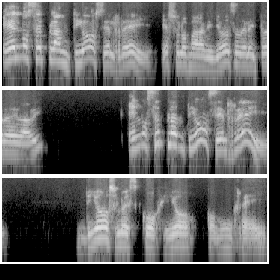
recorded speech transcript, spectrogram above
él no se planteó ser rey. Eso es lo maravilloso de la historia de David. Él no se planteó ser rey. Dios lo escogió como un rey.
